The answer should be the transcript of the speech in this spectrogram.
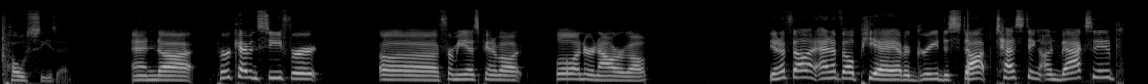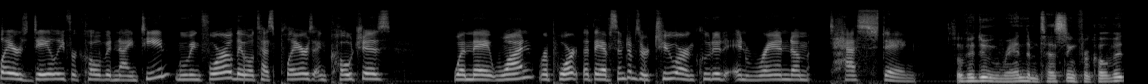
postseason. And uh, per Kevin Seifert uh, from ESPN about a little under an hour ago, the NFL and NFLPA have agreed to stop testing unvaccinated players daily for COVID 19. Moving forward, they will test players and coaches when they, one, report that they have symptoms, or two, are included in random testing. So they're doing random testing for COVID.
